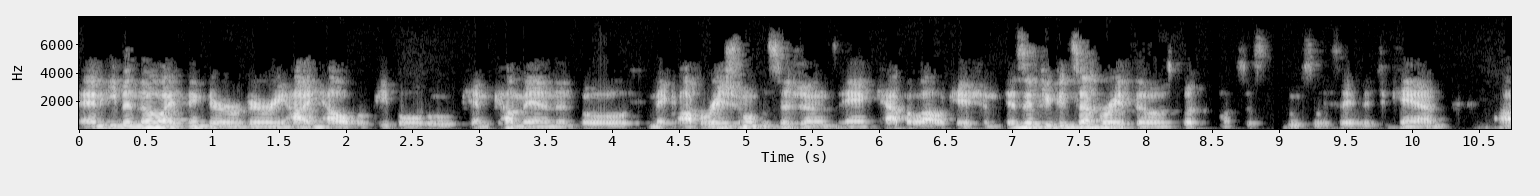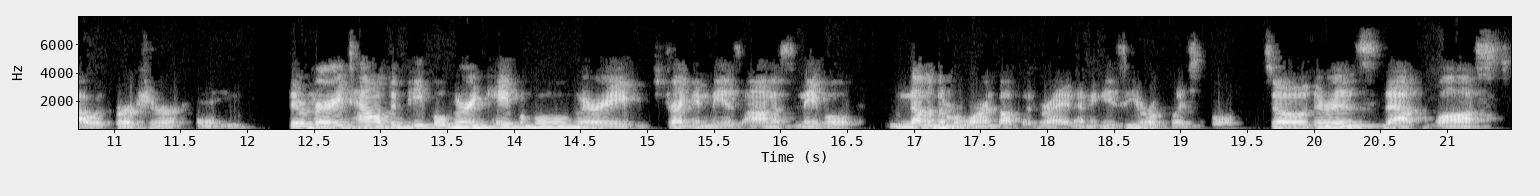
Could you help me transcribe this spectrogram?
And even though I think there are very high caliber people who can come in and both make operational decisions and capital allocation, as if you could separate those, but let's just loosely say that you can uh, with Berkshire. They're very talented people, very capable, very striking me as honest and able. None of them are Warren Buffett, right? I mean, he's irreplaceable. So there is that lost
